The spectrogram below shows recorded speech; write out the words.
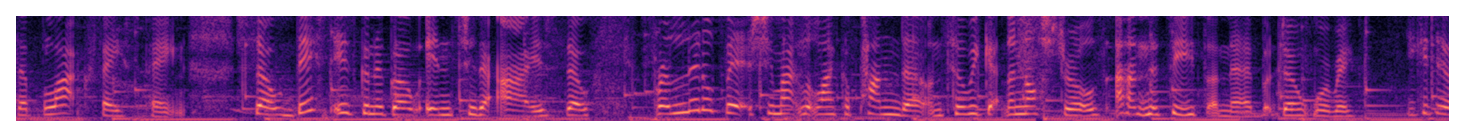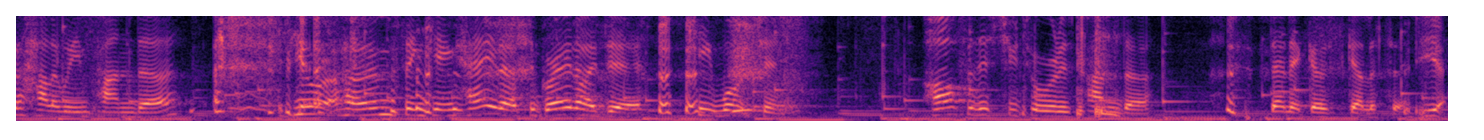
the black face paint. So this is going to go into the eyes. So for a little bit, she might look like a panda until we get the nostrils and the teeth on there, but don't worry. You could do a Halloween panda. If you're at home thinking, hey, that's a great idea, keep watching. Half of this tutorial is panda, then it goes skeleton. Yeah.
